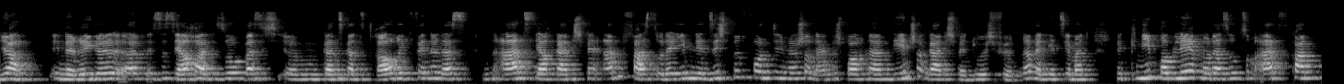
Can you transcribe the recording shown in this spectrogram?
Ja, in der Regel ähm, ist es ja auch heute so, was ich ähm, ganz, ganz traurig finde, dass ein Arzt ja auch gar nicht mehr anfasst oder eben den Sichtbefund, den wir schon angesprochen haben, den schon gar nicht mehr durchführt. Ne? Wenn jetzt jemand mit Knieproblemen oder so zum Arzt kommt,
